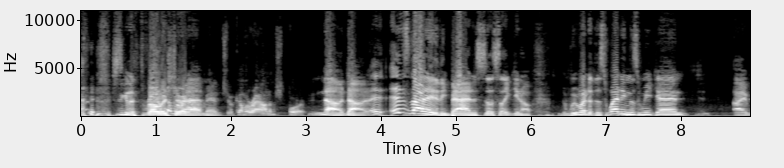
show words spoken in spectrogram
she's gonna throw a come shirt around, at me. man. She'll come around, I'm sure. No, no, it, it's not anything bad. It's just like you know, we went to this wedding this weekend. I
